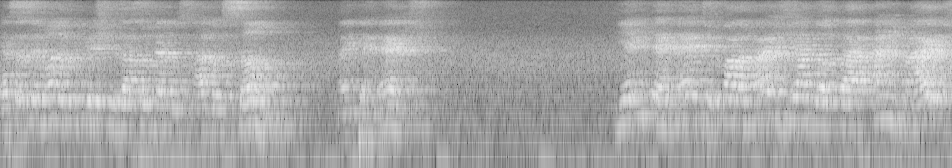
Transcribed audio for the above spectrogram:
Essa semana eu fui pesquisar sobre adoção na internet. E a internet fala mais de adotar animais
